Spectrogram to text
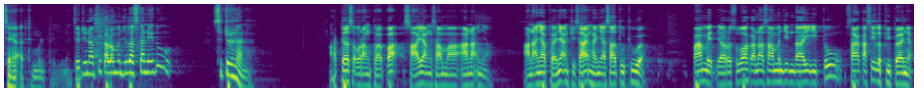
ja'atumul. Jadi Nabi kalau menjelaskan itu sederhana. Ada seorang bapak sayang sama anaknya. Anaknya banyak yang disayang hanya satu dua pamit ya Rasulullah karena saya mencintai itu saya kasih lebih banyak.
